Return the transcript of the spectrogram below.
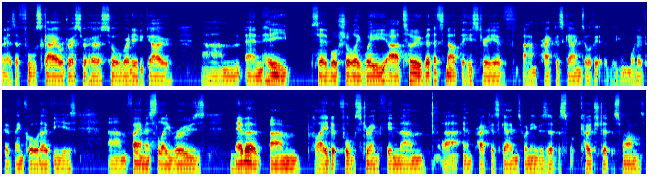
as a full scale dress rehearsal ready to go. Um, and he said, "Well, surely we are too." But that's not the history of um, practice games or the, the, whatever they've been called over the years. Um, famously, Roos never um, played at full strength in um, uh, in practice games when he was at the coached at the Swans.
